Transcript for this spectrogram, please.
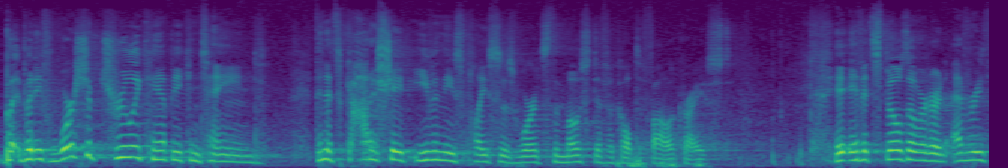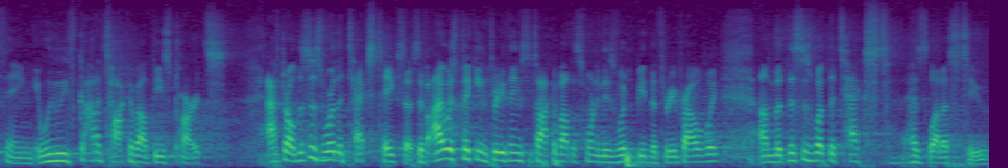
But, but if worship truly can't be contained, then it's got to shape even these places where it's the most difficult to follow Christ. If it spills over to everything, we've got to talk about these parts. After all, this is where the text takes us. If I was picking three things to talk about this morning, these wouldn't be the three probably, um, but this is what the text has led us to.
